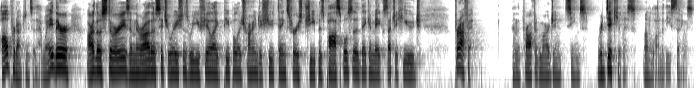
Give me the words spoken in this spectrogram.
all productions are that way. There are those stories and there are those situations where you feel like people are trying to shoot things for as cheap as possible so that they can make such a huge profit. And the profit margin seems ridiculous on a lot of these things.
